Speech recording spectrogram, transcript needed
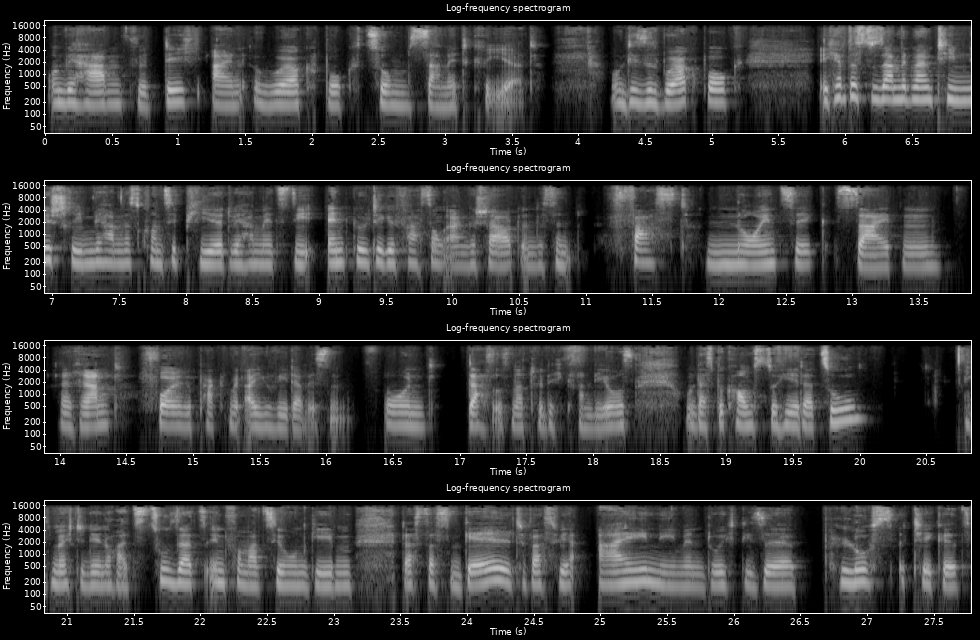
und wir haben für dich ein Workbook zum Summit kreiert. Und dieses Workbook, ich habe das zusammen mit meinem Team geschrieben, wir haben das konzipiert, wir haben jetzt die endgültige Fassung angeschaut und es sind fast 90 Seiten randvoll gepackt mit Ayurveda-Wissen. Und das ist natürlich grandios und das bekommst du hier dazu. Ich möchte dir noch als Zusatzinformation geben, dass das Geld, was wir einnehmen durch diese Plus-Tickets,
